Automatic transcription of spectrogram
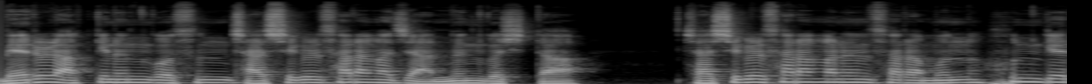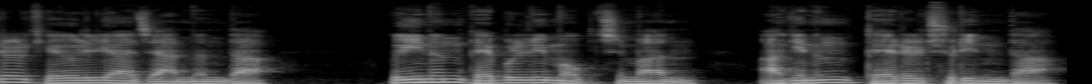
매를 아끼는 것은 자식을 사랑하지 않는 것이다. 자식을 사랑하는 사람은 훈계를 게을리하지 않는다. 의인은 배불리 먹지만 악인은 배를 줄인다.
